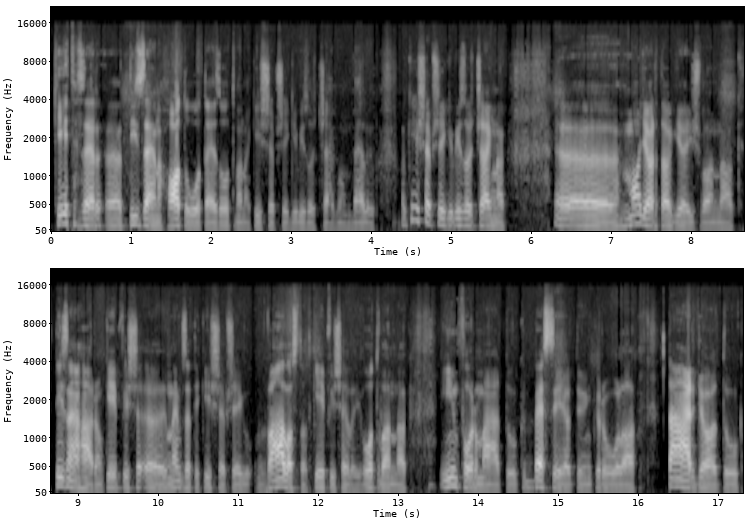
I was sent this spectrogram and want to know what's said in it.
2016 óta ez ott van a kisebbségi bizottságon belül. A kisebbségi bizottságnak magyar tagja is vannak, 13 képvisel, nemzeti kisebbség választott képviselői ott vannak, informáltuk, beszéltünk róla, tárgyaltuk,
